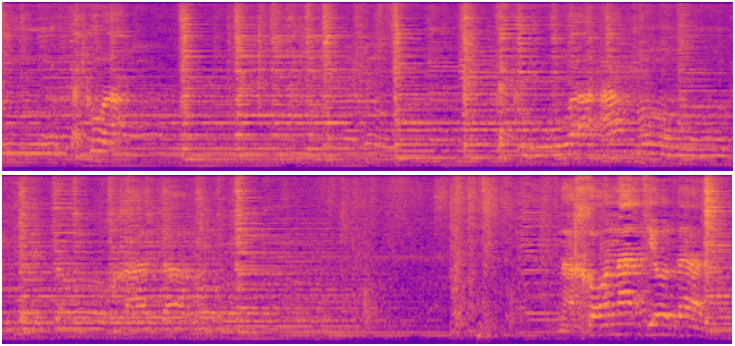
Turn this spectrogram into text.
משהו תקוע תקוע עמוק בתוך הדרום נכון את יודעת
